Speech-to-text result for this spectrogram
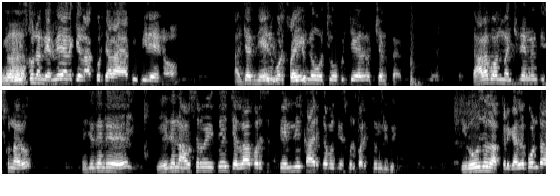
మీరు తీసుకున్న నిర్ణయానికి నాకు కూడా చాలా హ్యాపీ ఫీల్ అయ్యాను. అంటే నేను కూడా స్వయంగా వచ్చి ఓపెన్ చేయాలని వచ్చాను సార్. చాలా బాగుంది మంచి నిర్ణయం తీసుకున్నారు. ఎందుకంటే ఏదైనా అవసరమైతే జిల్లా పరిస్థితికి వెళ్ళి కార్యక్రమం చేసుకునే పరిస్థితి ఉంది ఈరోజు అక్కడికి వెళ్ళకుండా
